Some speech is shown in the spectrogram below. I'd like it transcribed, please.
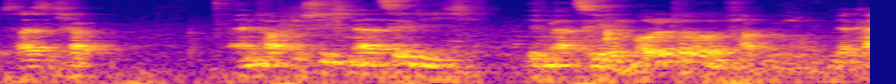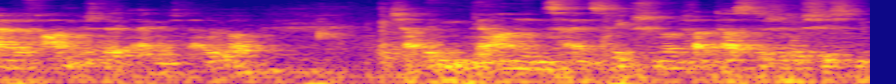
Das heißt, ich habe einfach Geschichten erzählt, die ich eben erzählen wollte und ich habe mir keine Fragen gestellt eigentlich darüber. Ich habe eben gern Science Fiction und fantastische Geschichten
